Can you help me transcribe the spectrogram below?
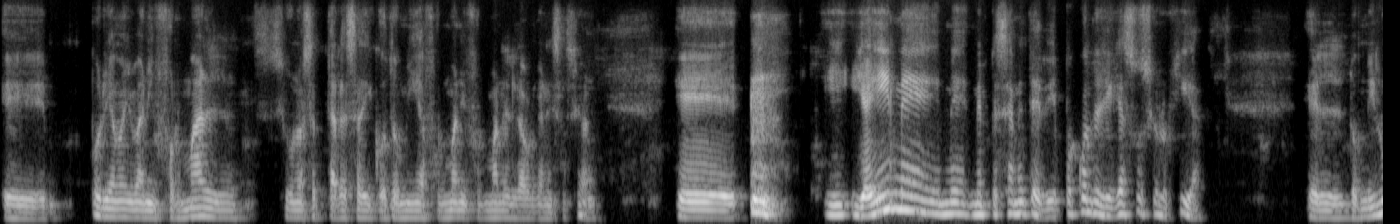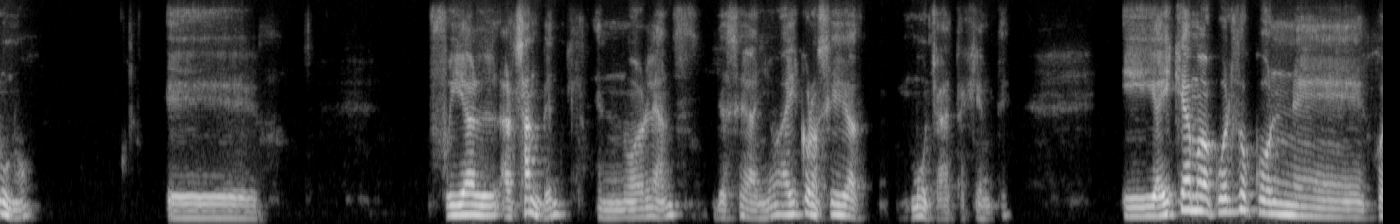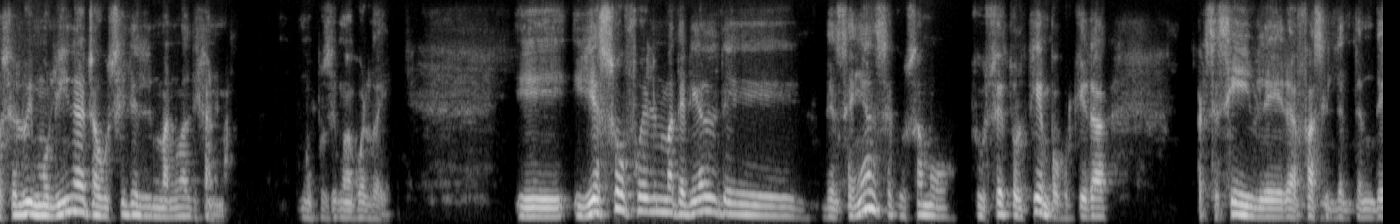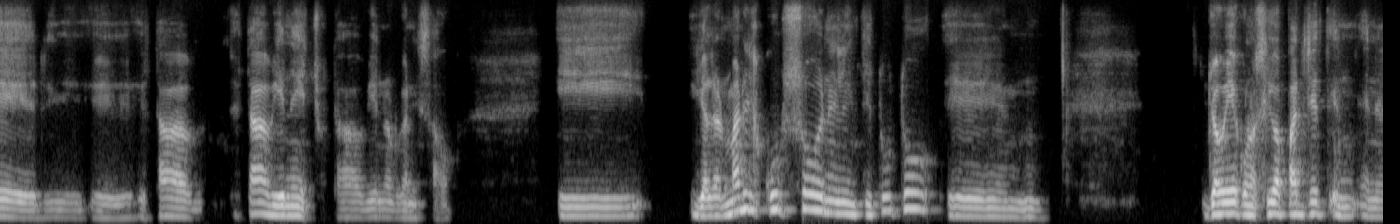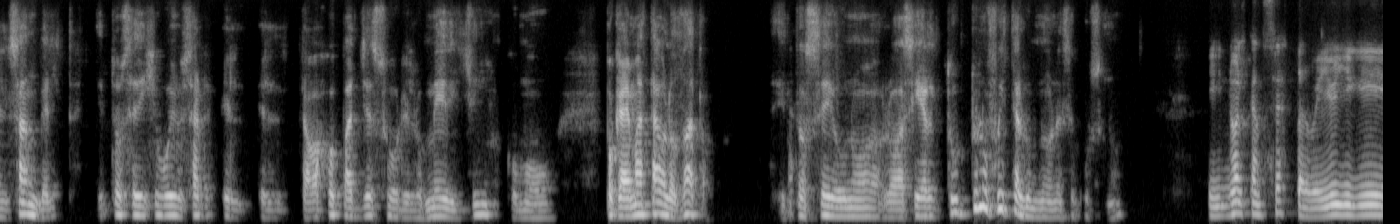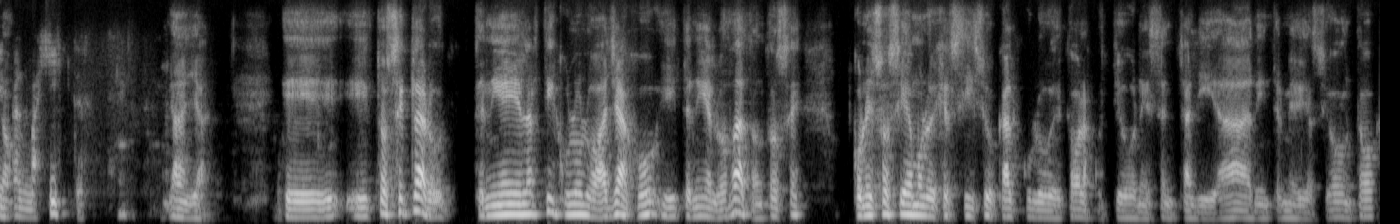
eh, podríamos llamar informal, si uno aceptara esa dicotomía formal y informal en la organización. Eh, y, ahí me, me, empecé a meter. Y después cuando llegué a sociología, el 2001, eh, fui al, al Sunbelt en Nueva Orleans de ese año. Ahí conocí a mucha de esta gente. Y ahí quedamos de acuerdo con eh, José Luis Molina de traducir el manual de Hahnemann. Nos pusimos de acuerdo ahí. Y, y eso fue el material de, de, enseñanza que usamos, que usé todo el tiempo, porque era accesible, era fácil de entender, eh, estaba, estaba bien hecho, estaba bien organizado. Y, y al armar el curso en el instituto, eh, yo había conocido a Padgett en, el Sunbelt, entonces dije voy a usar el, trabajo de Padgett sobre los Medici, como, porque además estaban los datos. Entonces uno lo hacía, tú, tú no fuiste alumno en ese curso, ¿no? Y no alcancé hasta, yo llegué al magíster. Ah, ya. Eh, entonces, claro, tenía el artículo, los hallazgos y tenía los datos. Entonces, con eso hacíamos los ejercicios, cálculo de todas las cuestiones, centralidad, intermediación, todo.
